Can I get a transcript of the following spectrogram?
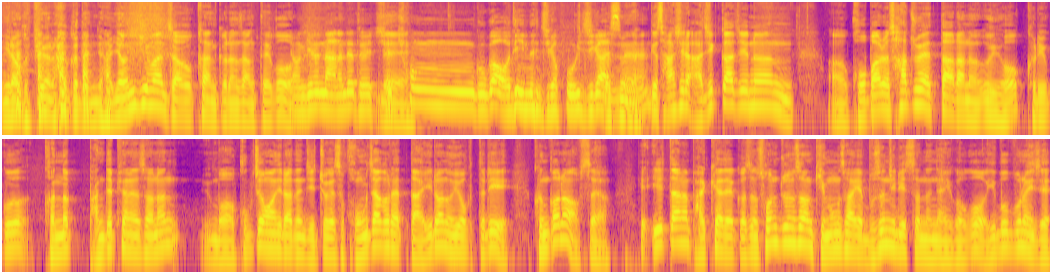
이라고 표현을 하거든요. 연기만 자욱한 그런 상태고. 연기는 나는데 도대체 네. 총구가 어디 있는지가 보이지가 그렇습니다. 않는. 사실 아직까지는 어, 고발을 사주했다라는 의혹 그리고 건너 반대편에서는 뭐 국정원이라든지 이쪽에서 공작을 했다 이런 의혹들이 근거는 없어요. 일단은 밝혀야 될 것은 손준성, 김웅 사이에 무슨 일이 있었느냐 이거고 이 부분은 이제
